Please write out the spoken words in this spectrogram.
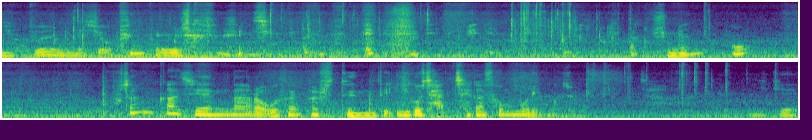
이쁜 쇼핑백을 사야지 딱 주면 어? 포장까지 했나 라고 생각할 수도 있는데 이거 자체가 선물인 거죠. 자 이게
